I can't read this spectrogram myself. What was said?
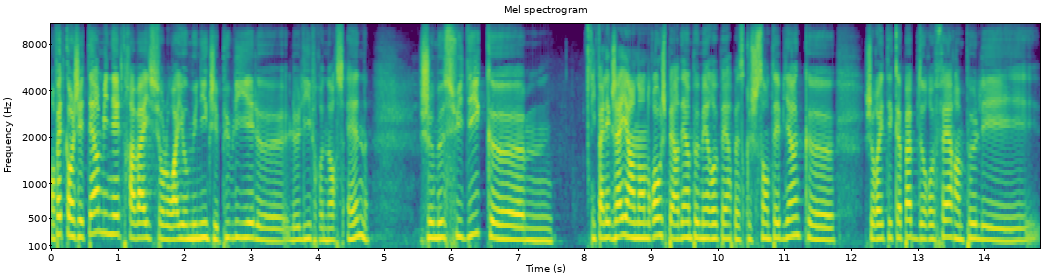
En fait, quand j'ai terminé le travail sur le Royaume-Uni, que j'ai publié le, livre North End, je me suis dit que... il fallait que j'aille à un endroit où je perdais un peu mes repères parce que je sentais bien que j'aurais été capable de refaire un peu les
